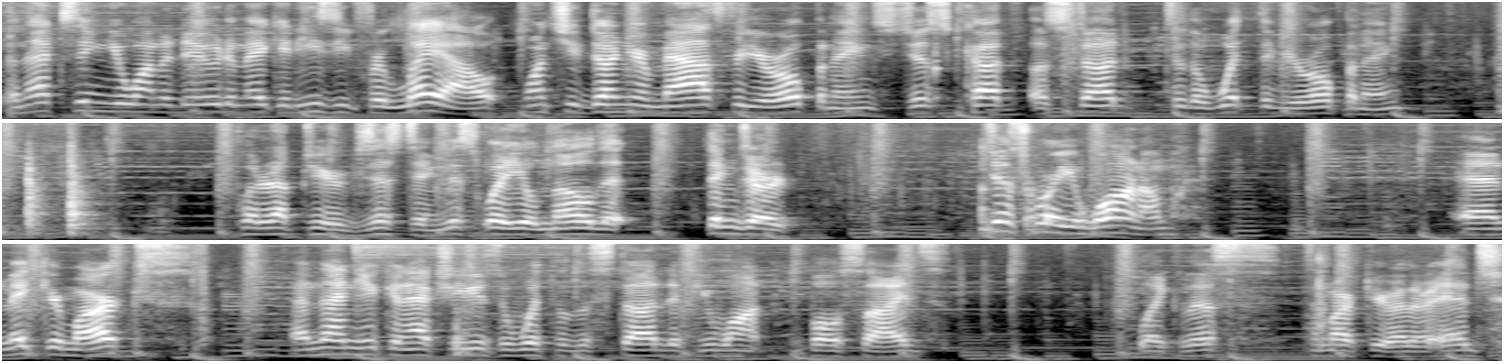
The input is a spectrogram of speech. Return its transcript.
The next thing you want to do to make it easy for layout, once you've done your math for your openings, just cut a stud to the width of your opening. Put it up to your existing. This way you'll know that things are just where you want them. And make your marks. And then you can actually use the width of the stud if you want both sides, like this, to mark your other edge.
